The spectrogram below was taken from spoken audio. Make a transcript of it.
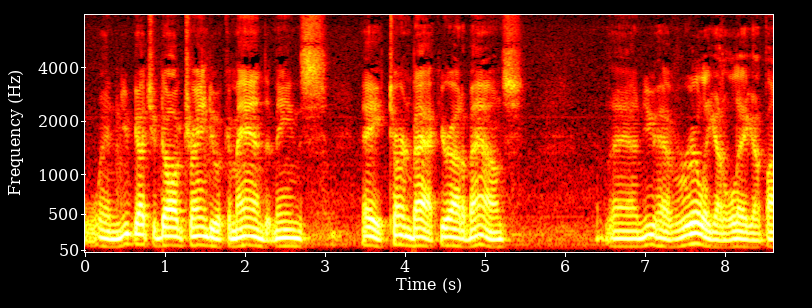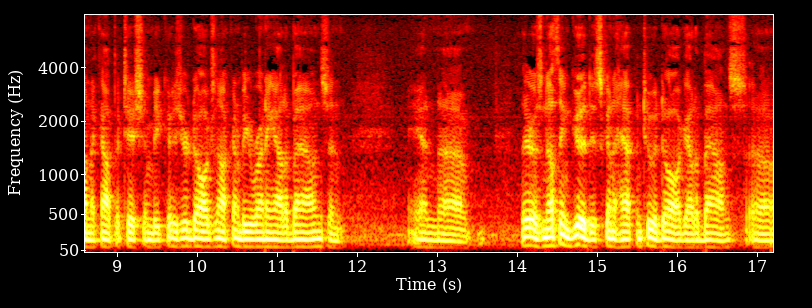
when you've got your dog trained to a command that means, "Hey, turn back, you're out of bounds," then you have really got a leg up on the competition because your dog's not going to be running out of bounds and and uh, there is nothing good that's going to happen to a dog out of bounds. Uh,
